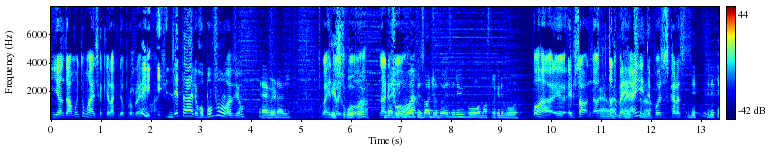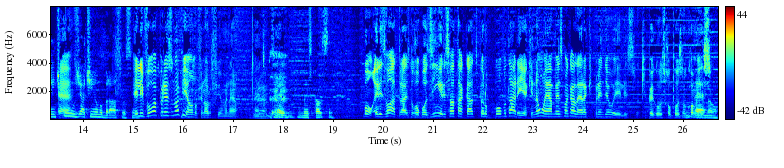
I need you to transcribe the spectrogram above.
ia andar muito mais que aquele lá que deu problema. E- e detalhe, o robô voa, viu? É verdade. O R2 Esse robô voa? voa? Não, ele No voa. episódio 2 ele voa, mostra que ele voa. Porra, ele só. não, É, tudo bem, aí não. depois os caras. Ele, ele tem tipo É. uns jatinhos no braço, assim. Ele voa preso no avião no final do filme, né? É, nesse caso sim. Bom, eles vão atrás do robozinho e eles são atacados pelo povo da areia, que não é a mesma galera que prendeu eles, que pegou os robôs no começo. É, não.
